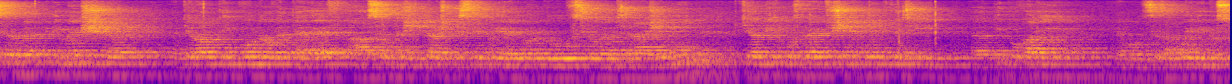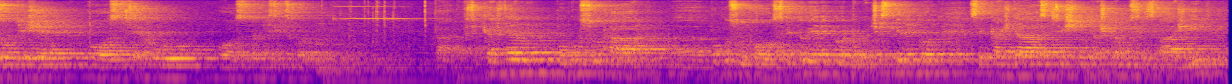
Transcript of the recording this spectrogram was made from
Otec Robert Klimeš eh, dělal taekwondo VTF a jsem držitel světových rekordů v silovém přerážení. Chtěl bych pozdravit všechny, kteří eh, typovali nebo se zapojili do soutěže o střechu o 100 000 korun. Tak, při každém pokusu a eh, pokusu o světový rekord nebo český rekord se každá střešní taška musí zvážit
